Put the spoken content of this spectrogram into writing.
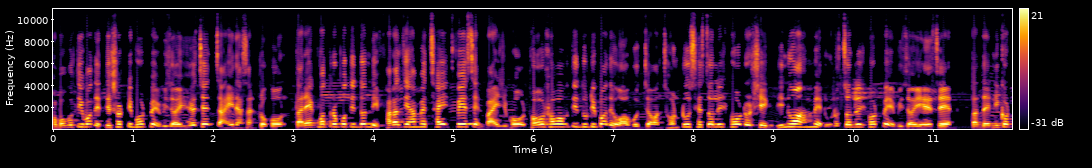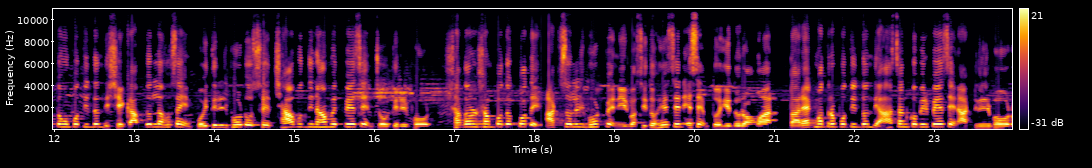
সভাপতি পদে তেষট্টি ভোট পেয়ে বিজয়ী হয়েছেন জাহিদ হাসান টোকন। তার একমাত্র প্রতিদ্বন্দ্বী ফারাজি আহমেদ সাইদ পেয়েছেন বাইশ ভোট। সহসভাপতি দুটি পদে ওয়াবুজ্জামান ঝন্টু ছেচল্লিশ ভোট ও শেখ দিনু আহমেদ উনচল্লিশ ভোট পেয়ে বিজয়ী হয়েছেন। তাদের নিকটতম প্রতিদ্বন্দ্বী শেখ আবদুল্লাহ হুসাইন পঁয়ত্রিশ ভোট ও শেখ শাহাবুদ্দিন আহমেদ পেয়েছেন চৌত্রিশ ভোট। সাধারণ সম্পাদক পদে আটচল্লিশ ভোট পেয়ে নির্বাচিত হয়েছেন এস এম তহিদুর রহমান। তার একমাত্র প্রতিদ্বন্দ্বী আহসান কবির পেয়েছেন আটত্রিশ ভোট।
